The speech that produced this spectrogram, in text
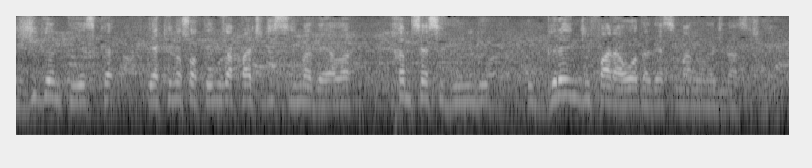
gigantesca e aqui nós só temos a parte de cima dela, Ramsés II, o grande faraó da 19ª dinastia.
